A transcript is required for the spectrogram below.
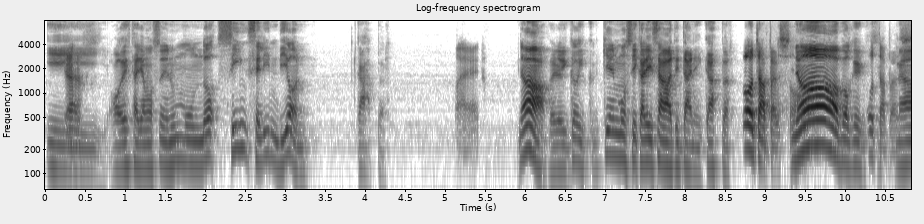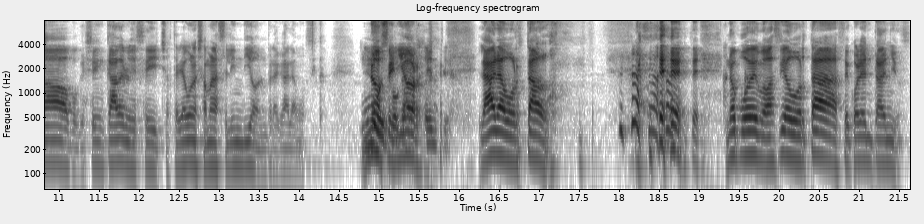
Y Claro. hoy estaríamos en un mundo sin Celine Dion, Casper. Bueno, No, pero ¿y cu- ¿quién musicalizaba Titanic, Casper? otra persona. No, porque. Otra persona. No, porque Jane Cameron hubiese dicho. Estaría bueno llamar a Celine Dion para acá la música. Muy no, señor. gente. La han abortado. Este, no podemos, ha sido abortada hace 40 años.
